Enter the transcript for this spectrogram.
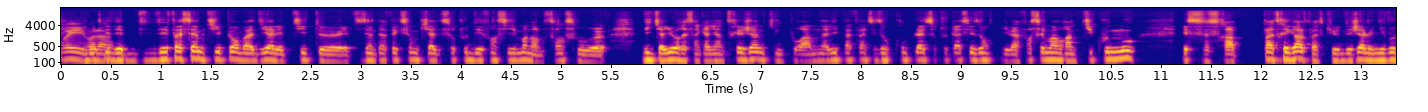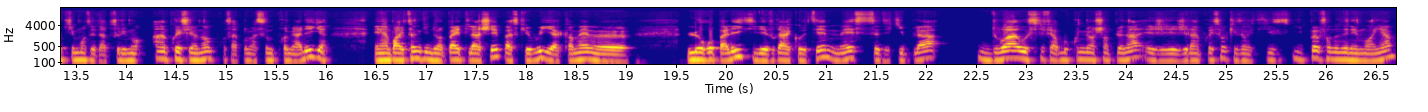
oui, voilà. d'effacer un petit peu, on va dire, les petites, euh, les petites imperfections qu'il y a, surtout défensivement, dans le sens où euh, Vicario reste un gardien très jeune qui ne pourra, à mon avis, pas faire une saison complète sur toute la saison. Il va forcément avoir un petit coup de mou, et ça sera pas très grave parce que déjà le niveau qui monte est absolument impressionnant pour sa saison de première ligue, et un Brighton qui ne doit pas être lâché parce que oui, il y a quand même euh, l'Europa League, il est vrai à côté, mais cette équipe-là doit aussi faire beaucoup mieux en championnat et j'ai l'impression qu'ils ils peuvent s'en donner les moyens.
